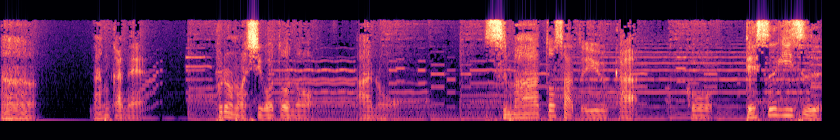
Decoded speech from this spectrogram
うん。なんかね、プロの仕事の、あの、スマートさというか、こう、出すぎず、引っ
